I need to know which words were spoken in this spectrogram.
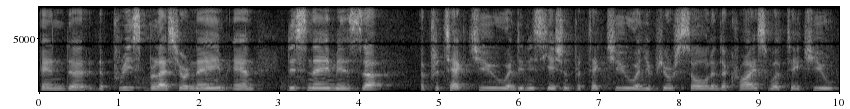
and uh, the priest bless your name, and this name is uh, protect you, and initiation protect you, and your pure soul, and the Christ will take you,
